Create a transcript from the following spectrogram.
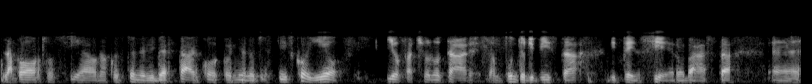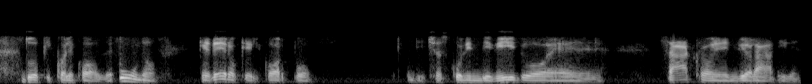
l'aborto sia una questione di libertà, il corpo mio lo gestisco io. Io faccio notare da un punto di vista di pensiero, basta, eh, due piccole cose. Uno, che è vero che il corpo di ciascun individuo è sacro e inviolabile,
